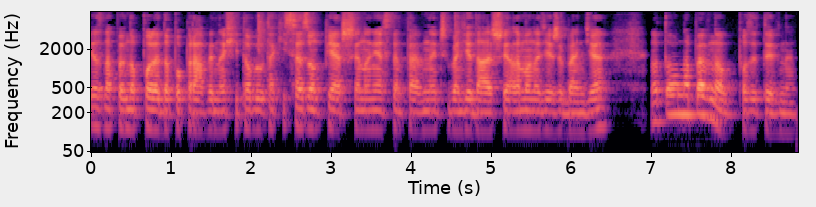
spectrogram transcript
Jest na pewno pole do poprawy, no jeśli to był taki sezon pierwszy, no nie jestem pewny, czy będzie dalszy, ale mam nadzieję, że będzie, no to na pewno pozytywne.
